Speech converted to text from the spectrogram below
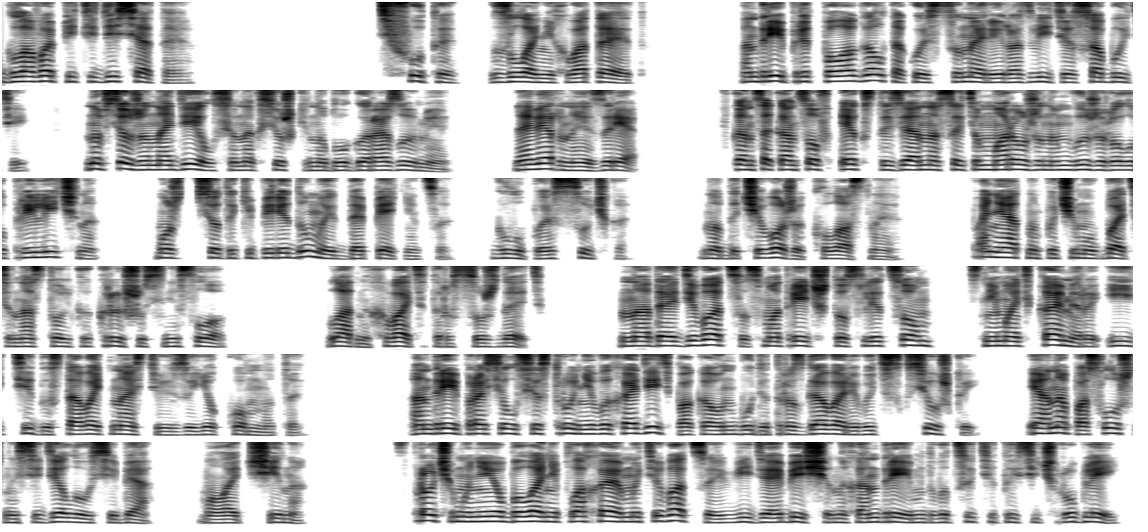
Глава 50. Тьфу ты, зла не хватает. Андрей предполагал такой сценарий развития событий, но все же надеялся на Ксюшкино благоразумие. Наверное, зря. В конце концов, экстази она с этим мороженым выжрала прилично. Может, все-таки передумает до пятницы. Глупая сучка. Но до чего же классная. Понятно, почему батя настолько крышу снесло. Ладно, хватит рассуждать. Надо одеваться, смотреть, что с лицом, снимать камеры и идти доставать Настю из ее комнаты. Андрей просил сестру не выходить, пока он будет разговаривать с Ксюшкой, и она послушно сидела у себя. Молодчина. Впрочем, у нее была неплохая мотивация в виде обещанных Андреем 20 тысяч рублей.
